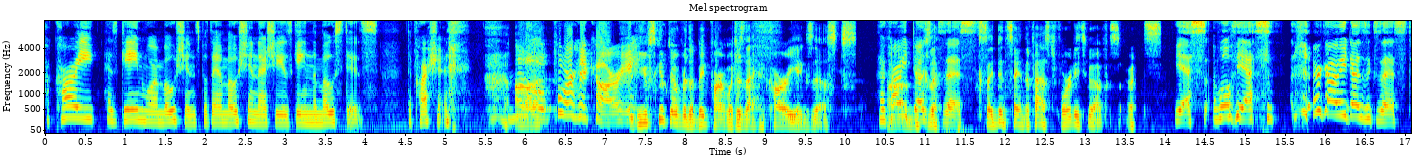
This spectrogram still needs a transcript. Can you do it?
Hikari has gained more emotions, but the emotion that she has gained the most is depression. No, poor Hikari. You've skipped over the big part, which is that Hikari exists. Hikari Uh, does because exist. Because I did say in the past 42 episodes. Yes. Well, yes. Hikari does exist.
